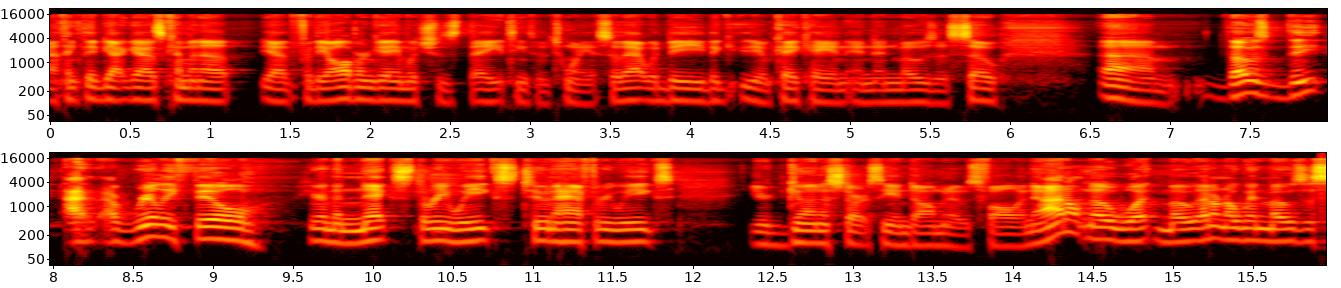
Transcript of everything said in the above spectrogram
I think they've got guys coming up, yeah, for the Auburn game, which is the 18th or the 20th. So that would be the you know KK and, and, and Moses. So um, those, the I, I really feel here in the next three weeks, two and a half, three weeks, you're gonna start seeing dominoes falling. Now I don't know what Mo, I don't know when Moses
